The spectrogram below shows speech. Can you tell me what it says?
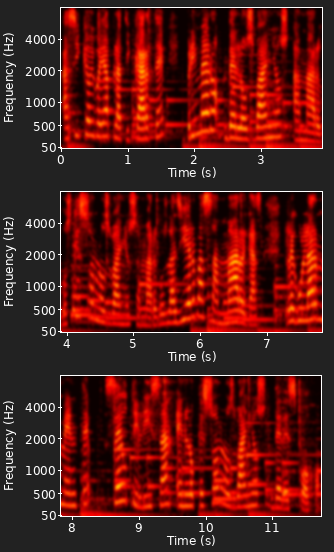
Así que hoy voy a platicarte primero de los baños amargos. ¿Qué son los baños amargos? Las hierbas amargas regularmente se utilizan en lo que son los baños de despojo.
